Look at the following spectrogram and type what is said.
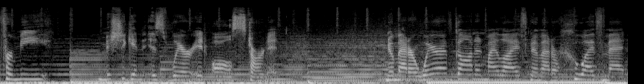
For me, Michigan is where it all started. No matter where I've gone in my life, no matter who I've met,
